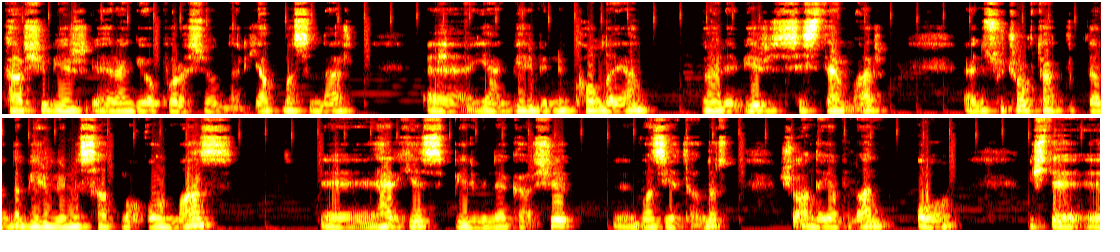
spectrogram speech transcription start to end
karşı bir herhangi operasyonlar yapmasınlar. E, yani birbirini kollayan böyle bir sistem var. Yani suç ortaklıklarında birbirini satma olmaz. E, herkes birbirine karşı e, vaziyet alır. Şu anda yapılan o. İşte e,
